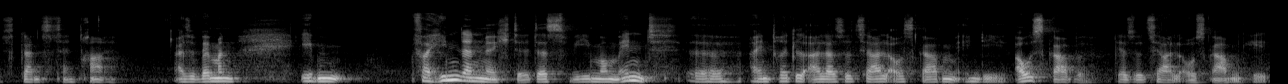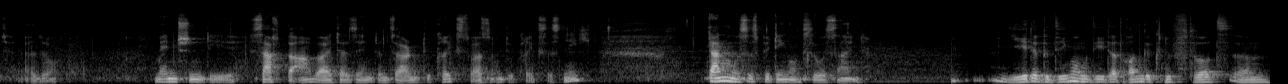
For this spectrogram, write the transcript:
ist ganz zentral. Also wenn man eben verhindern möchte, dass wie im Moment äh, ein Drittel aller Sozialausgaben in die Ausgabe der Sozialausgaben geht, also Menschen, die Sachbearbeiter sind und sagen, du kriegst was und du kriegst es nicht, dann muss es bedingungslos sein. Jede Bedingung, die daran geknüpft wird, ähm,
